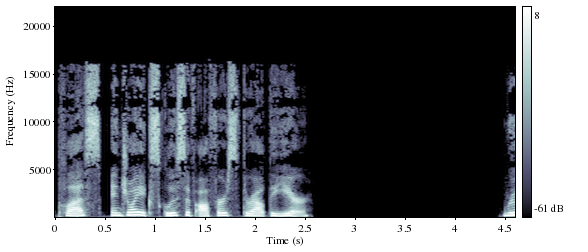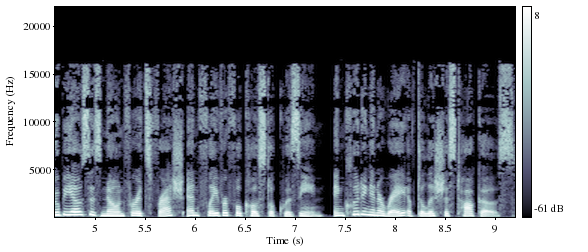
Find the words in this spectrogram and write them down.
Plus, enjoy exclusive offers throughout the year. Rubio's is known for its fresh and flavorful coastal cuisine, including an array of delicious tacos.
